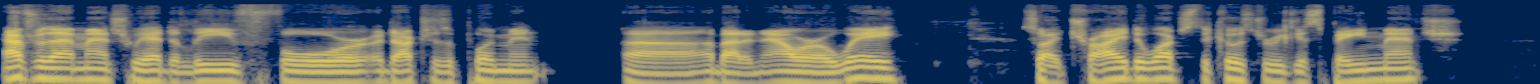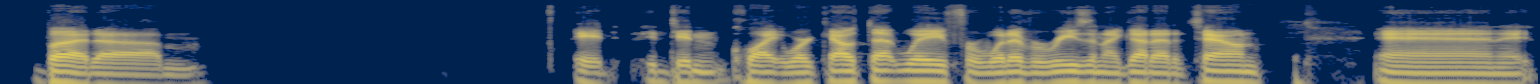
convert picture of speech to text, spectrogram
after that match we had to leave for a doctor's appointment uh, about an hour away. So I tried to watch the Costa Rica Spain match, but um, it it didn't quite work out that way for whatever reason. I got out of town, and it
